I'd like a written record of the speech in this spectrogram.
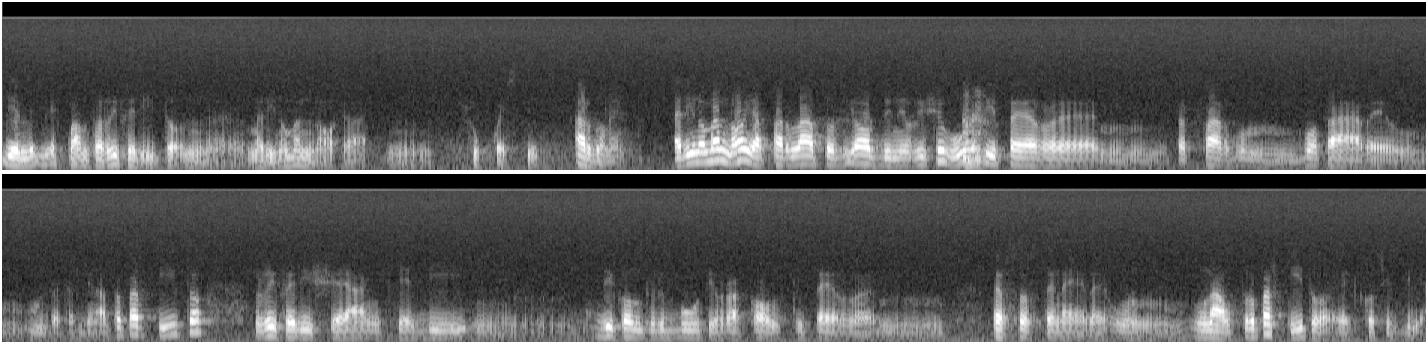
e quanto ha riferito eh, Marino Mannoia su questi argomenti. Marino Mannoia ha parlato di ordini ricevuti per, per far votare un determinato partito, riferisce anche di, di contributi raccolti per, per sostenere un, un, altro partito e così via.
